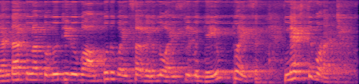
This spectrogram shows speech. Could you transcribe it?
രണ്ടായിരത്തി തൊള്ളായിരത്തി തൊണ്ണൂറ്റി രൂപ അമ്പത് പൈസ വരുന്നു ഐസ്ലിമിന്റെയും പ്രൈസ് നെക്സ്റ്റ് പ്രൊഡക്റ്റ്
